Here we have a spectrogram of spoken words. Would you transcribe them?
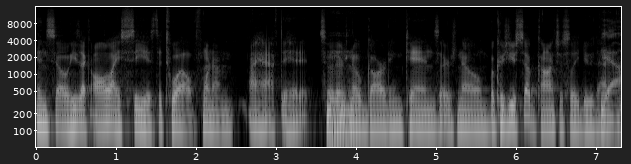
And so he's like, all I see is the 12 when I'm, I have to hit it. So Mm-hmm. there's no guarding tens. There's no, because you subconsciously do that. Yeah.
